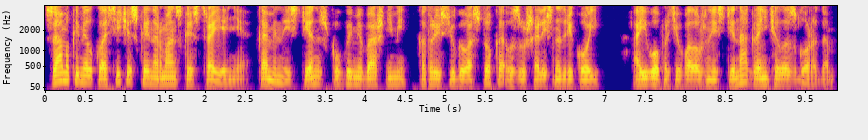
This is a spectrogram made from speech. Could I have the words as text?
Замок имел классическое нормандское строение, каменные стены с круглыми башнями, которые с юго-востока возвышались над рекой, а его противоположная стена граничила с городом.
